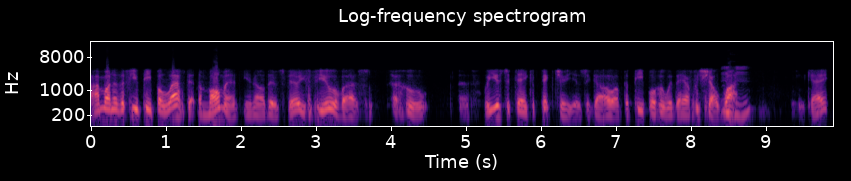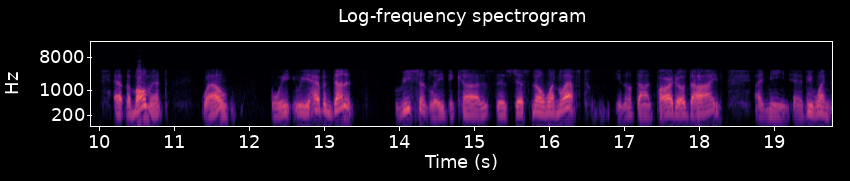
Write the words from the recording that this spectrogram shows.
I'm one of the few people left at the moment. You know, there's very few of us uh, who uh, we used to take a picture years ago of the people who were there for show one. Mm-hmm. Okay, at the moment, well, we we haven't done it recently because there's just no one left. You know, Don Pardo died. I mean, everyone,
